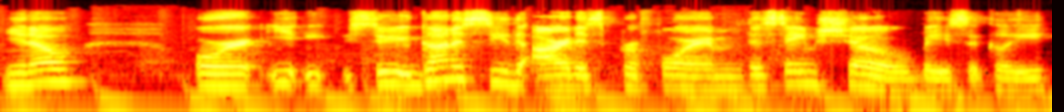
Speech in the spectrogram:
you know, or so you're gonna see the artist perform the same show basically,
